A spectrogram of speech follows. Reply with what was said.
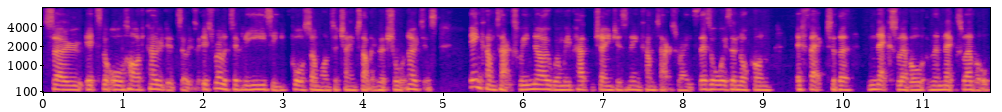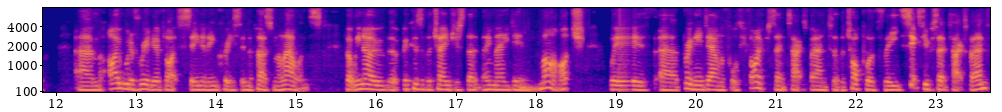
so it's not all hard coded. So it's it's relatively easy for someone to change something at short notice. Income tax, we know when we've had the changes in income tax rates, there's always a knock-on effect to the next level and the next level. Um, I would have really have liked to seen an increase in the personal allowance. But we know that because of the changes that they made in March, with uh, bringing down the 45% tax band to the top of the 60% tax band,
